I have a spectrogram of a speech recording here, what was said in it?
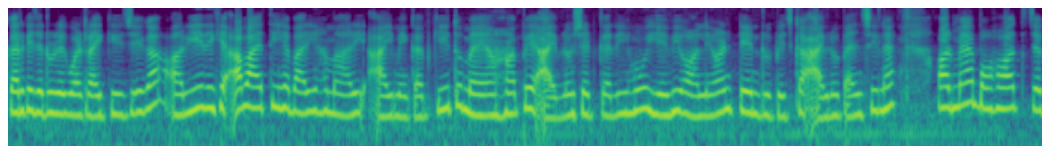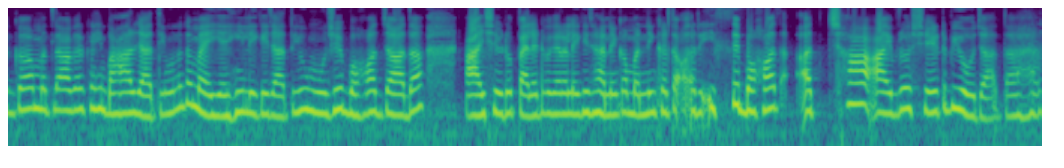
करके ज़रूर एक बार ट्राई कीजिएगा। और ये देखिए, अब आती है बारी हमारी आई मेकअप की। तो मैं यहाँ पे आईब्रो सेट कर रही हूँ। ये भी ऑनली ऑन टेन रुपीज़ का आईब्रो पेंसिल है। और मैं बहुत जगह मतलब अगर कहीं बाहर जाती हूँ ना तो मैं यहीं लेके जाती हूँ। मुझे बहुत ज़्यादा आई शेडो पैलेट वगैरह लेके जाने का मन नहीं करता। और इससे बहुत अच्छा आईब्रो शेड भी हो जाता है।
